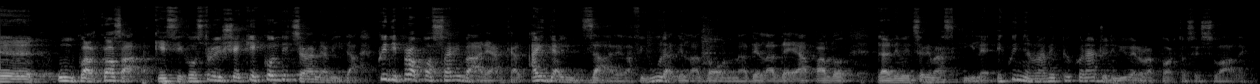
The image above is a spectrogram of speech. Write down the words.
eh, un qualcosa che si costruisce e che condiziona la mia vita. Quindi però posso arrivare anche a idealizzare la figura della donna, della dea, parlo della dimensione maschile, e quindi non avere più coraggio di vivere un rapporto sessuale.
